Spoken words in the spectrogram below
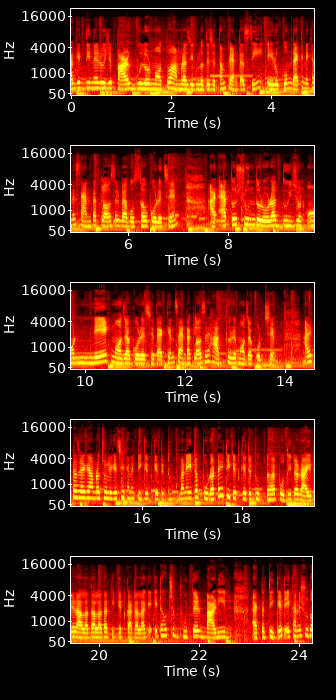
আগের দিনের ওই যে পার্কগুলোর মতো আমরা যেগুলোতে যেতাম ফ্যান্টাসি এরকম। দেখেন এখানে স্যান্টা ক্লসের ব্যবস্থাও করেছে। আর এত সুন্দর, ওরা দুইজন অনেক মজা করেছে। দেখেন স্যান্টা ক্লসের হাত ধরে মজা করছে। আরেকটা জায়গায় আমরা চলে গেছি, এখানে টিকিট কেটে ঢুক মানে এটা পুরাটাই টিকিট কেটে ঢুকতে হয়। প্রতিটা রাইডের আলাদা আলাদা টিকিট কাটা লাগে। এটা হচ্ছে ভূতের বাড়ির একটা টিকিট। এখানে শুধু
